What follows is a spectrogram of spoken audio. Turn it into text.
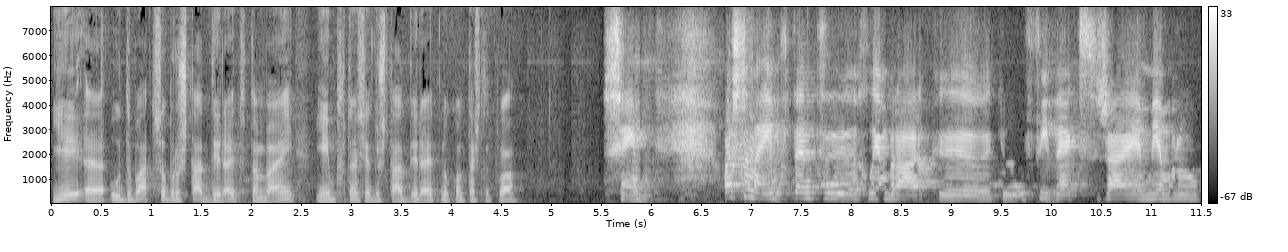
e uh, o debate sobre o Estado de Direito também e a importância do Estado de Direito no contexto atual. Sim. Acho também importante relembrar que, que o FIDEX já é membro,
